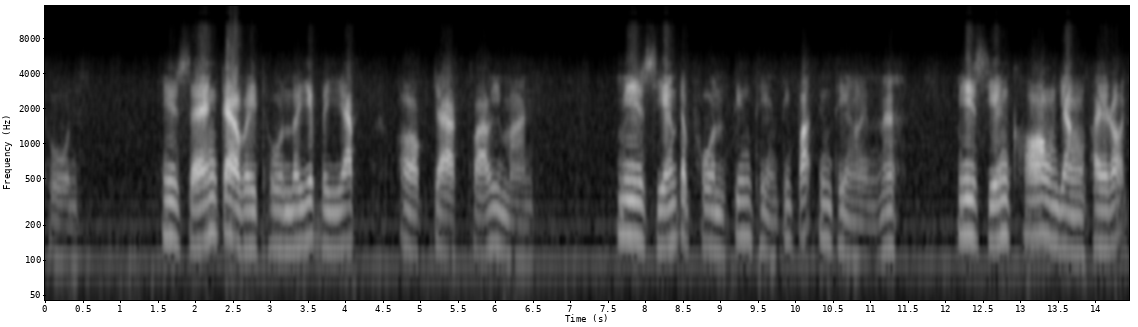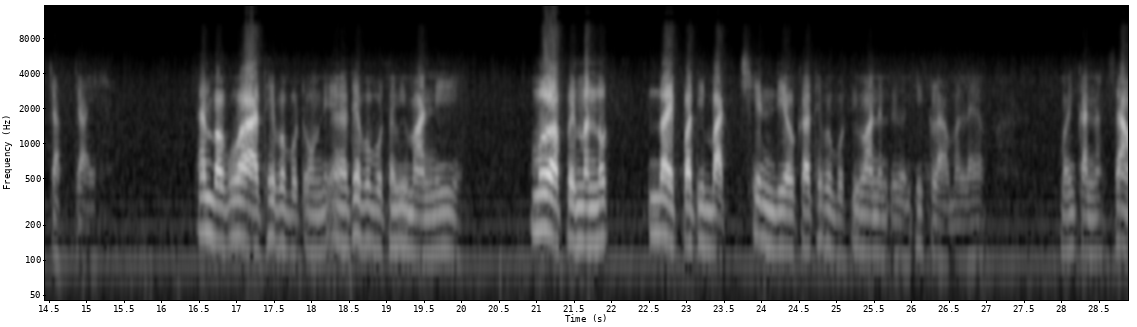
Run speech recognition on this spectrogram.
ฑูรย์มีแสงแก้วไพฑูรย์ระยิบระยับออกจากฝาวิมานมีเสียงตะโพนติ้งเถียงติ้งปะติ้งเถียงเลยนะ มีเสียงคล้องอย่างไพเราะจับใจ ท่านบอกว่าเทพบุตรองค์นี้เทพบุตรในวิมานนี้ เมื่อเป็นมนุษย์ได้ปฏิบัติ เช่นเดียวกับเทพบุตรวิมานอื่นๆที่กล่าวมาแล้ว เหมือนกันนะสร้าง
